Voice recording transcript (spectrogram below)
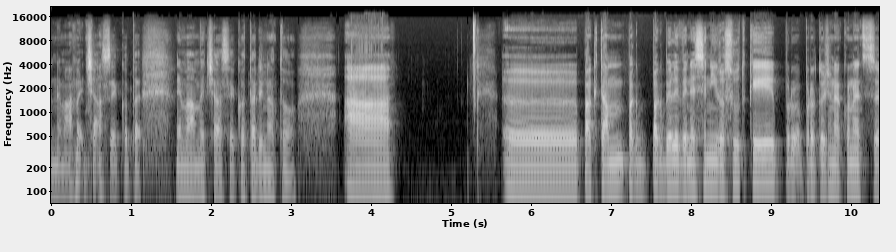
nemáme čas, jako ta, nemáme čas jako tady na to. A Uh, pak tam pak, pak byly vynesený rozsudky, pro, protože nakonec, uh,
